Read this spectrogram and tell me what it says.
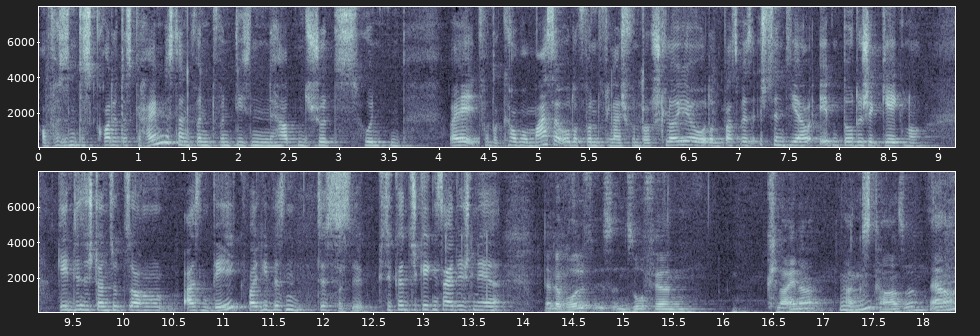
Aber was ist denn das gerade das Geheimnis dann von, von diesen Herdenschutzhunden? Weil von der Körpermasse oder von vielleicht von der Schleue oder was weiß ich, sind die ja ebenbürtige Gegner. Gehen die sich dann sozusagen aus dem Weg, weil die wissen, dass sie können sich gegenseitig eine. Ja, der Wolf ist insofern ein kleiner Angsthase, Ja.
